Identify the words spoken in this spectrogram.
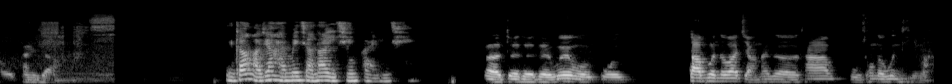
我看一下。你刚好像还没讲到移情反移情。呃，对对对，因为我我大部分都在讲那个他补充的问题嘛。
